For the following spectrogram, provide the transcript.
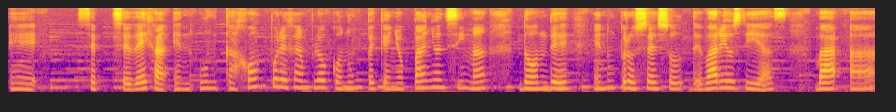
eh, se, se, deja en un cajón, por ejemplo, con un pequeño paño encima, donde en un proceso de varios días va a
